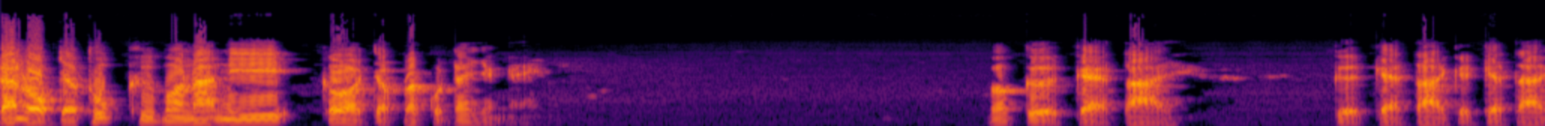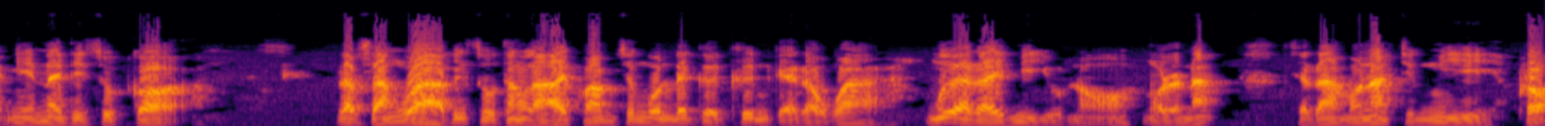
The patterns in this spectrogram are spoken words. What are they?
การออกจากทุกข์คือมรณะนี้ก็จะปรากฏได้ยังไงว่าเกิดแก่ตาย เกิดแก่ตาย เกิดแก่ตายนี่ในที่สุดก็รับสั่งว่าภิกษุทั้งหลายความสงนได้เกิดขึ้นแก่เราว่า เมื่ออะไรมีอยู่หนอ มรณะ ชรามรณะจึงมี เพราะ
